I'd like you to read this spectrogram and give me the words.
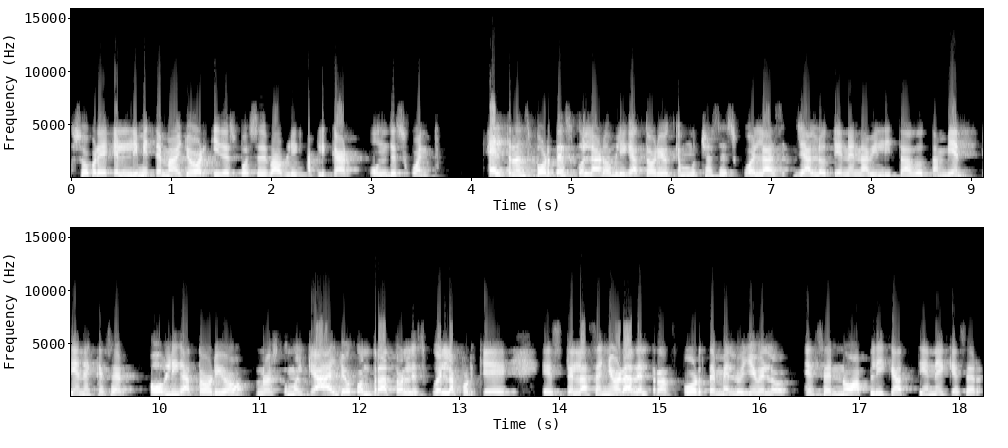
sobre el límite mayor y después se va a aplicar un descuento. El transporte escolar obligatorio, que muchas escuelas ya lo tienen habilitado también, tiene que ser obligatorio, no es como el que, ah, yo contrato en la escuela porque este, la señora del transporte me lo lleve, lo, ese no aplica, tiene que ser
